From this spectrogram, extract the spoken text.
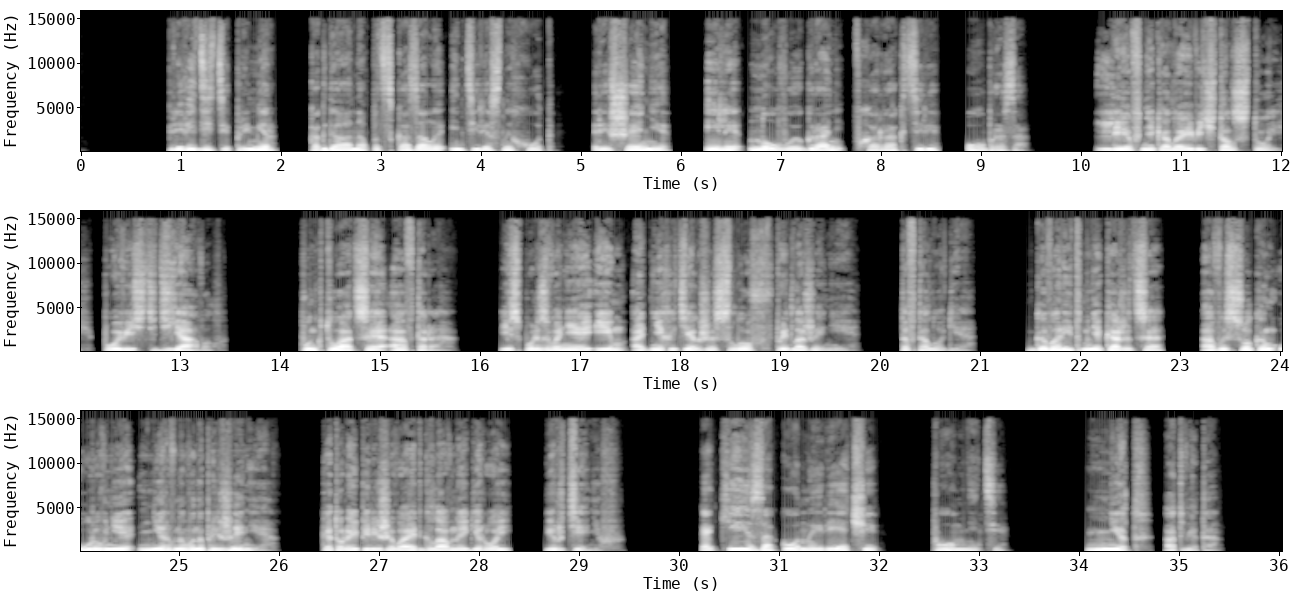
Приведите пример, когда она подсказала интересный ход, решение или новую грань в характере образа. Лев Николаевич Толстой. Повесть «Дьявол». Пунктуация автора, использование им одних и тех же слов в предложении, тавтология, говорит, мне кажется, о высоком уровне нервного напряжения, которое переживает главный герой Иртенев. Какие законы речи помните? Нет ответа.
